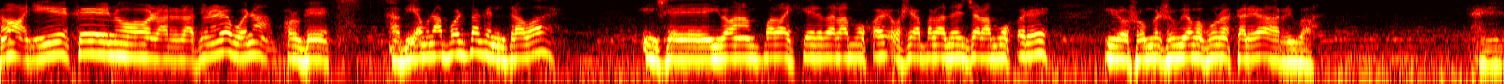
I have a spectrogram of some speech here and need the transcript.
No, allí es que no, la relación era buena, porque había una puerta que entraba y se iban para la izquierda las mujeres, o sea, para la derecha las mujeres, y los hombres subíamos por una escalera arriba. Sí.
